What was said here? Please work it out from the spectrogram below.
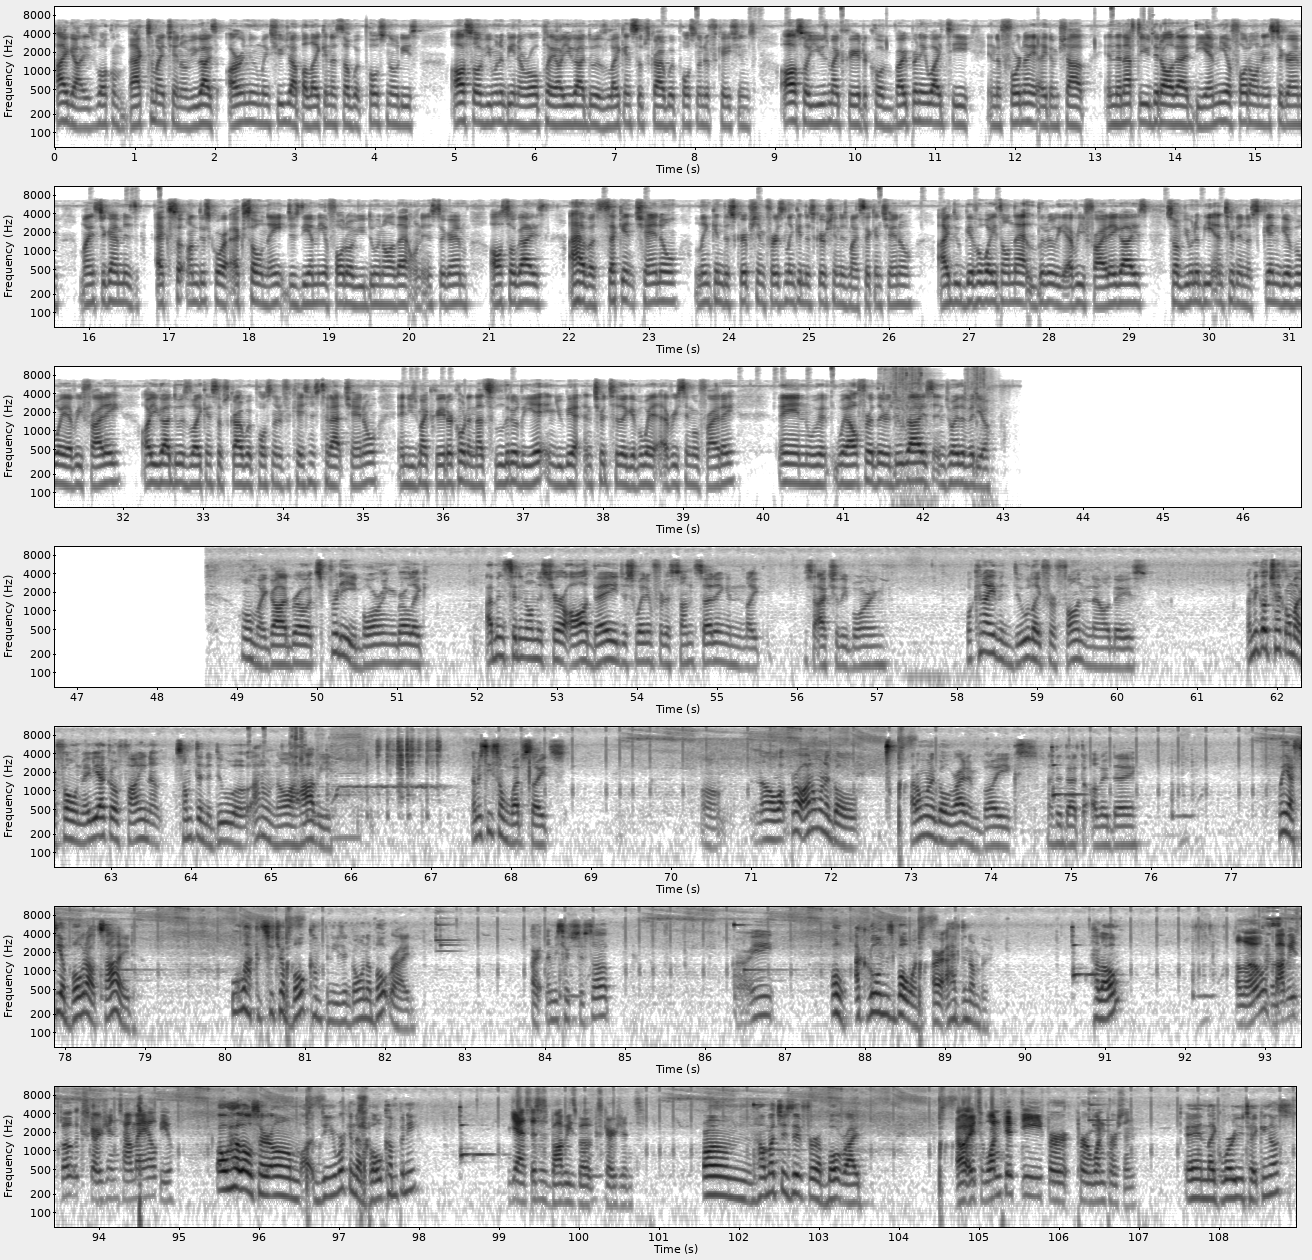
Hi guys, welcome back to my channel. If you guys are new, make sure you drop a like and a sub with post notice. Also, if you want to be in a roleplay, all you gotta do is like and subscribe with post notifications. Also, use my creator code ViperNateYT in the Fortnite item shop. And then after you did all that, DM me a photo on Instagram. My Instagram is x underscore xo Just DM me a photo of you doing all that on Instagram. Also, guys, I have a second channel, link in description. First link in description is my second channel. I do giveaways on that literally every Friday, guys. So if you want to be entered in a skin giveaway every Friday, all you gotta do is like and subscribe with post notifications to that channel and use my creator code, and that's literally it. And you get entered to the giveaway every single Friday. And with, without further ado, guys, enjoy the video. Oh my god, bro, it's pretty boring, bro. Like, I've been sitting on this chair all day just waiting for the sun setting and like it's actually boring. What can I even do like for fun nowadays? Let me go check on my phone. Maybe I could find a, something to do. I I don't know, a hobby. Let me see some websites. Um, no, bro, I don't want to go. I don't want to go riding bikes. I did that the other day. Wait, I see a boat outside. Ooh, I could switch up boat companies and go on a boat ride. Alright, let me search this up. Alright. Oh, I could go on this boat one. Alright, I have the number. Hello? Hello, Bobby's Boat Excursions. How may I help you? Oh, hello, sir. Um, do you work in a boat company? Yes, this is Bobby's Boat Excursions. Um, how much is it for a boat ride? Oh, it's 150 for per one person. And like, where are you taking us?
